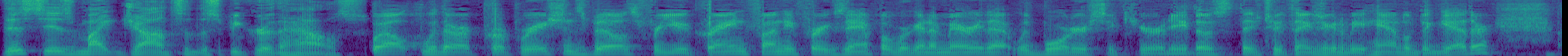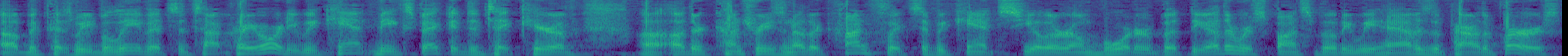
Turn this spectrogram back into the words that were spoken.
This is Mike Johnson, the Speaker of the House. Well, with our appropriations bills for Ukraine funding, for example, we're going to marry that with border security. Those the two things are going to be handled together uh, because we believe it's a top priority. We can't be expected to take care of uh, other countries and other conflicts if we can't seal our own border. But the other responsibility we have is the power of the purse,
